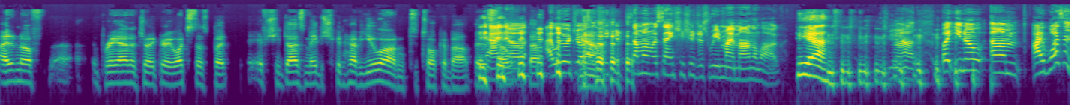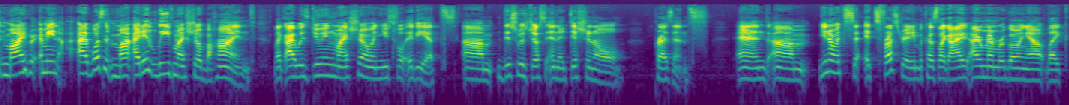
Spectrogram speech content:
I don't know if uh, Briahna Joy Gray watched this, but if she does, maybe she could have you on to talk about this. Yeah, so I know. That... I, we were joking. Yeah. Should, someone was saying she should just read my monologue. Yeah. but you know, um, I wasn't my. I mean, I wasn't my. I didn't leave my show behind. Like I was doing my show in Useful Idiots. Um, this was just an additional presence, and um, you know, it's it's frustrating because like I I remember going out like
